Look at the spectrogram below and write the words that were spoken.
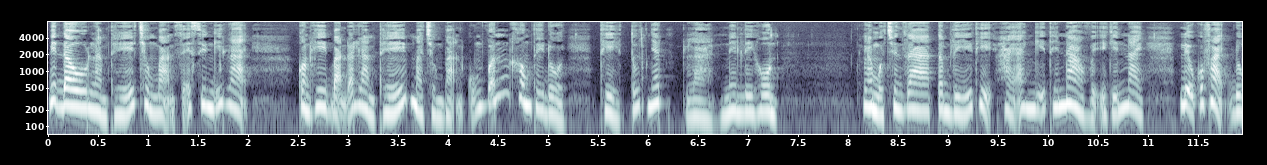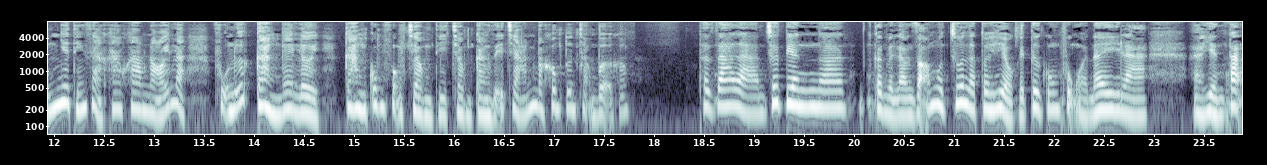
Biết đâu làm thế chồng bạn sẽ suy nghĩ lại. Còn khi bạn đã làm thế mà chồng bạn cũng vẫn không thay đổi thì tốt nhất là nên ly hôn. Là một chuyên gia tâm lý thì Hải Anh nghĩ thế nào về ý kiến này? Liệu có phải đúng như thính giả khao khao nói là phụ nữ càng nghe lời, càng cung phụng chồng thì chồng càng dễ chán và không tôn trọng vợ không? Thật ra là trước tiên à, cần phải làm rõ một chút là tôi hiểu cái từ cung phụng ở đây là à, hiến tặng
